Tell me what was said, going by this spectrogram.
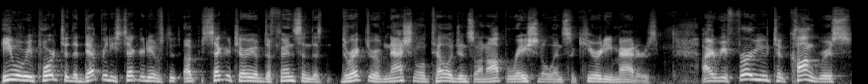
He will report to the Deputy Secretary of, uh, Secretary of Defense and the Director of National Intelligence on operational and security matters. I refer you to Congress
